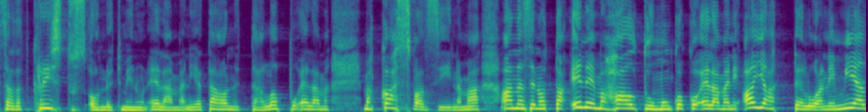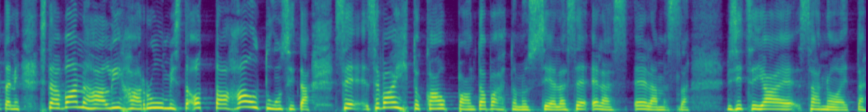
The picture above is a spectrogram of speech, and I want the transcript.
Sanotaan, että Kristus on nyt minun elämäni ja tämä on nyt tämä loppuelämä. Mä kasvan siinä, mä annan sen ottaa enemmän haltuun mun koko elämäni ajattelua, niin mieltäni, sitä vanhaa lihaa ruumista, ottaa haltuun sitä. Se, se vaihtokauppa on tapahtunut siellä se elämässä niin sitten se jae sanoo, että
